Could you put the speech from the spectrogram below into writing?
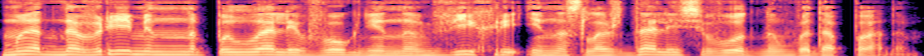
Мы одновременно пылали в огненном вихре и наслаждались водным водопадом.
